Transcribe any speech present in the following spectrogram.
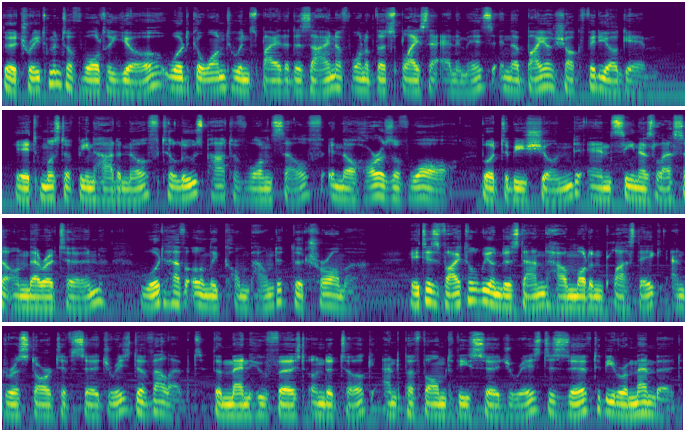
The treatment of Walter Yeo would go on to inspire the design of one of the splicer enemies in the Bioshock video game. It must have been hard enough to lose part of oneself in the horrors of war, but to be shunned and seen as lesser on their return would have only compounded the trauma. It is vital we understand how modern plastic and restorative surgeries developed. The men who first undertook and performed these surgeries deserve to be remembered,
